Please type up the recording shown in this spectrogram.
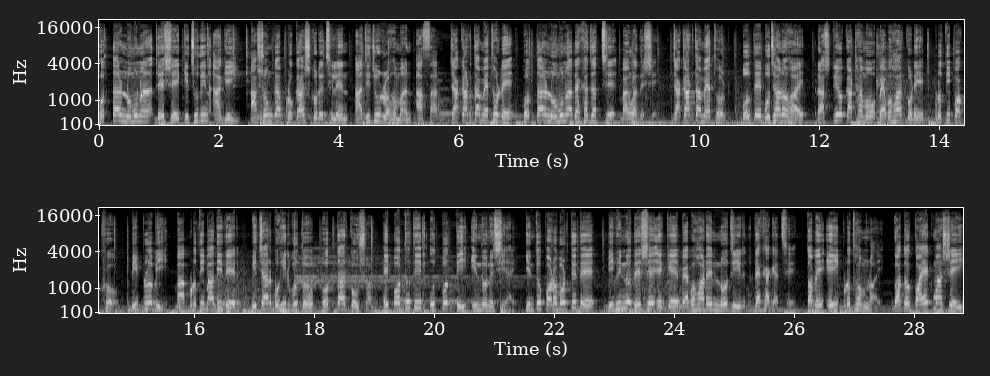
হত্যার নমুনা দেশে কিছুদিন আগেই আশঙ্কা প্রকাশ করেছিলেন আজিজুর রহমান আসাদ। জাকার্তা মেথডে হত্যার নমুনা দেখা যাচ্ছে বাংলাদেশে। জাকার্তা মেথড বলতে বোঝানো হয়, রাষ্ট্রীয় কাঠামো ব্যবহার করে প্রতিপক্ষ, বিপ্লবী বা প্রতিবাদীদের বিচার বহির্ভূত হত্যার কৌশল। এই পদ্ধতির উৎপত্তি ইন্দোনেশিয়ায়। কিন্তু পরবর্তীতে বিভিন্ন দেশে একে ব্যবহারের নজির দেখা গেছে। তবে এই প্রথম নয়। গত কয়েক মাসেই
